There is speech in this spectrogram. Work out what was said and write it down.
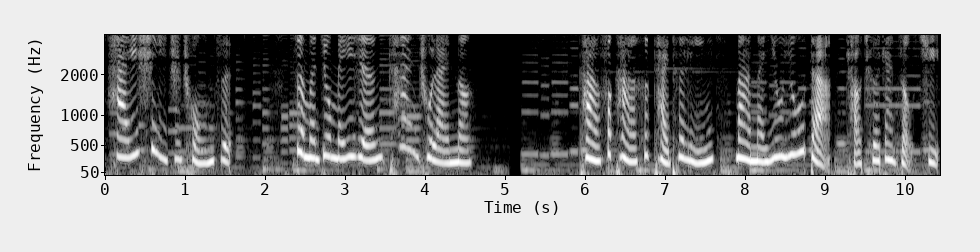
还是一只虫子，怎么就没人看出来呢？卡夫卡和凯特琳慢慢悠悠的朝车站走去，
